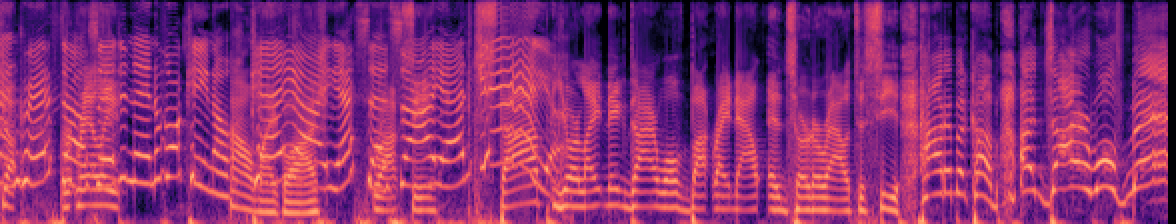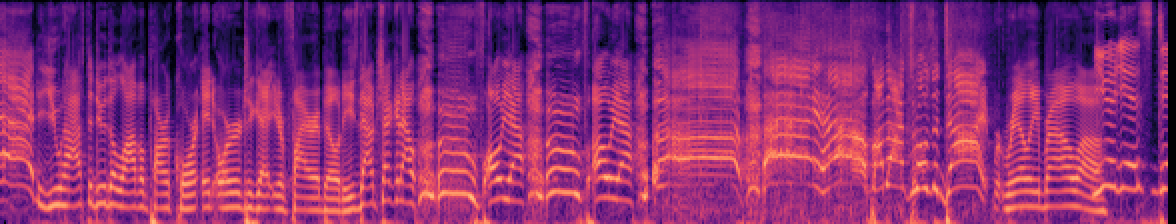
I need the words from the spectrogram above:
Crystal, really? in a volcano. Oh my gosh. K-I-S-S-I-N-G. stop your lightning direwolf butt right now and turn around to see how to become a direwolf man. You have to do the lava parkour in order to get your fire abilities. Now check it out. Oof! Oh yeah! Oof! Oh yeah! Ah! Hey, help! I'm not supposed to die. Really, bro? Uh, You just did.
